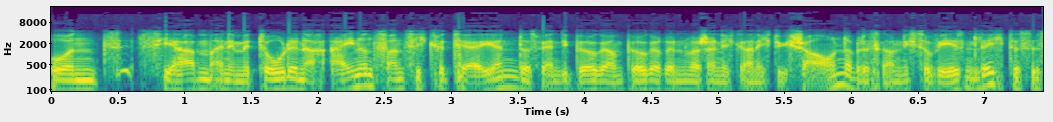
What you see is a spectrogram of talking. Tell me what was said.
Und sie haben eine Methode nach 21 Kriterien. Das werden die Bürger und Bürgerinnen wahrscheinlich gar nicht durchschauen, aber das ist auch nicht so wesentlich. Das ist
